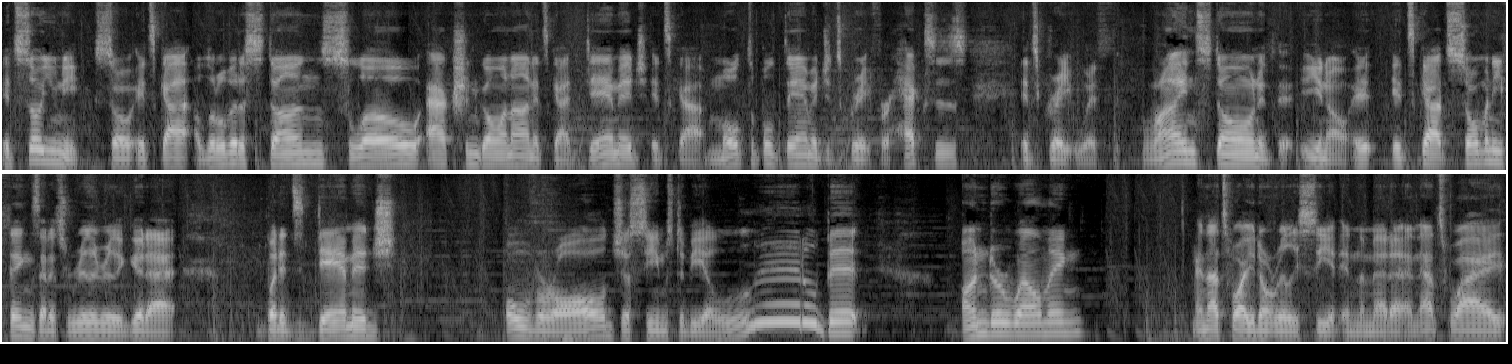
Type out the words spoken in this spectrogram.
it's so unique. So it's got a little bit of stun, slow action going on. It's got damage. It's got multiple damage. It's great for hexes. It's great with grindstone. It, you know, it, it's got so many things that it's really, really good at. But its damage overall just seems to be a little bit underwhelming and that's why you don't really see it in the meta and that's why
